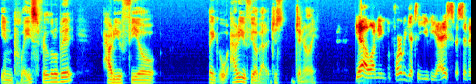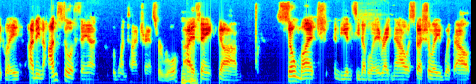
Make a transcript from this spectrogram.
in place for a little bit, how do you feel? Like, how do you feel about it, just generally? Yeah, well, I mean, before we get to UVA specifically, I mean, I'm still a fan of the one-time transfer rule. Mm-hmm. I think um, so much in the NCAA right now, especially without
